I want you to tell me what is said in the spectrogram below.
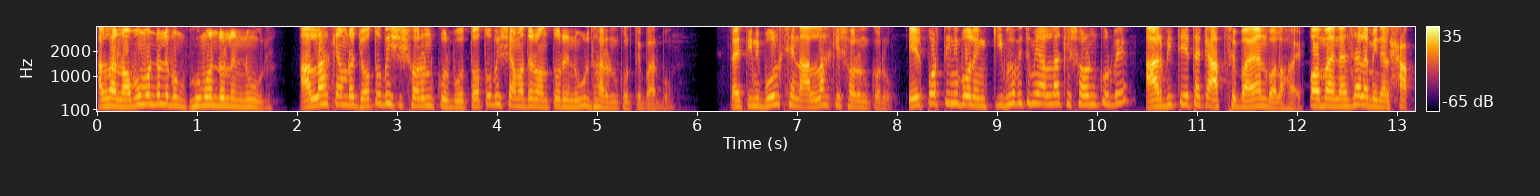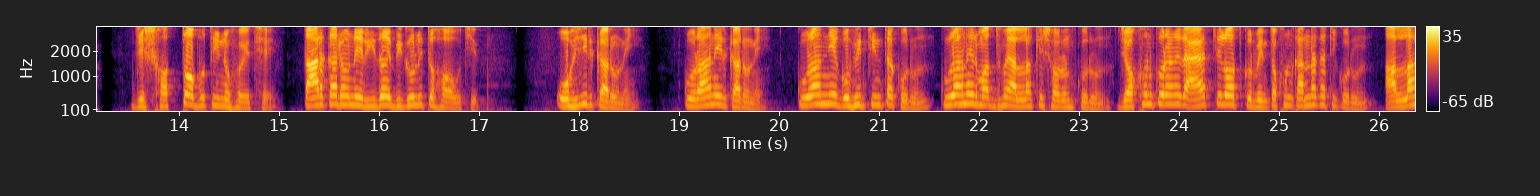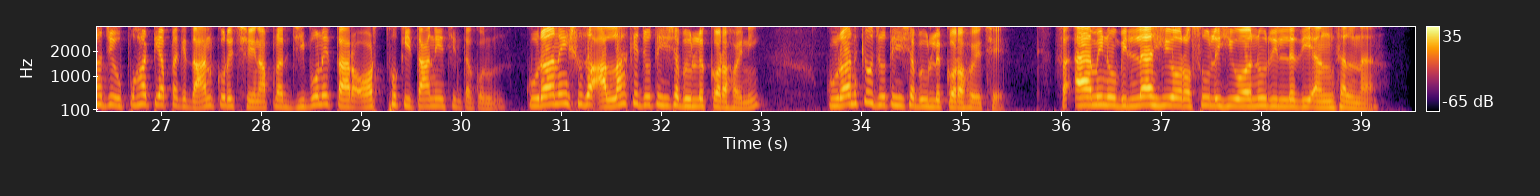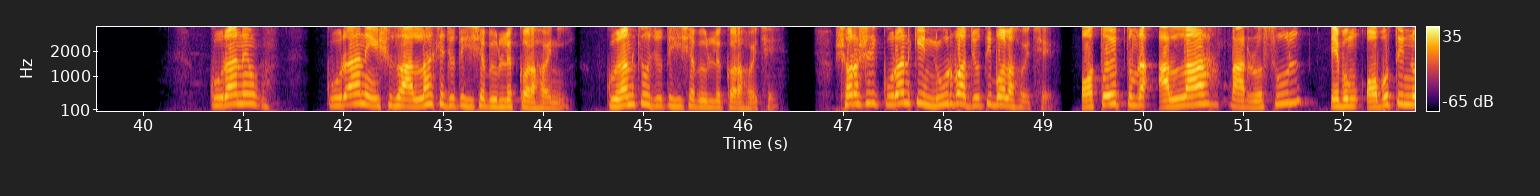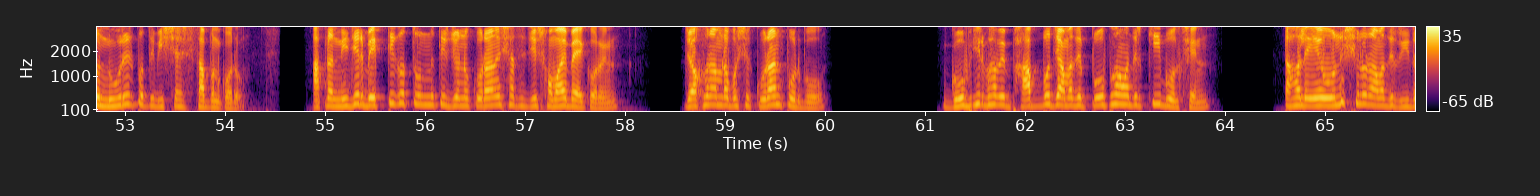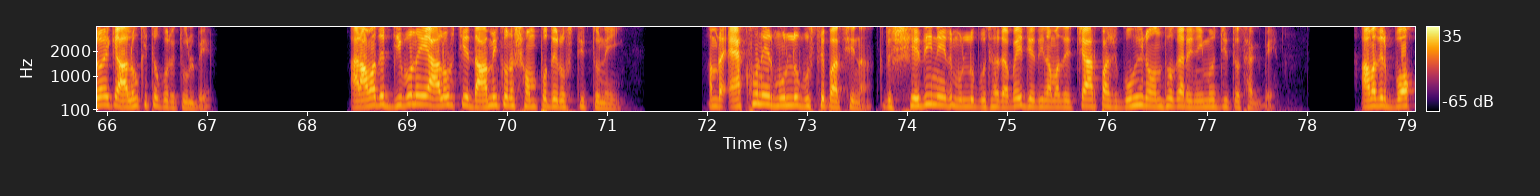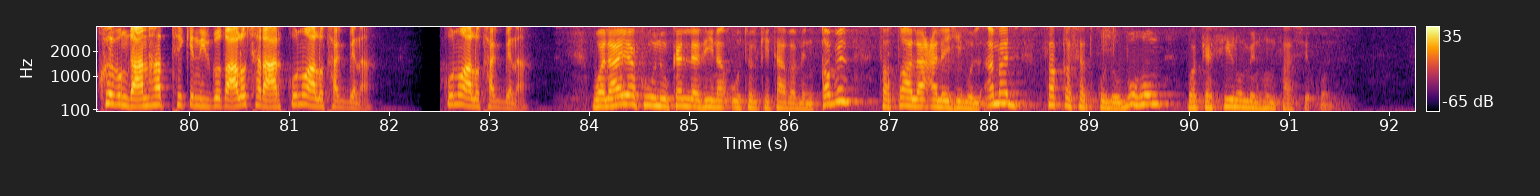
আল্লাহ নবমণ্ডল এবং ভূমণ্ডলের নূর। আল্লাহকে আমরা যত বেশি স্মরণ করব, তত বেশি আমাদের অন্তরে নূর ধারণ করতে পারব। তাই তিনি বলছেন, আল্লাহকে স্মরণ করো। এরপর তিনি বলেন, কীভাবে তুমি আল্লাহকে স্মরণ করবে? আরবিতে এটাকে আতফে বায়ান বলা হয়। অমা নাজাল মিনাল হাক যে সত্য অবতীর্ণ হয়েছে, তার কারণে হৃদয় বিগলিত হওয়া উচিত। ওহির কারণে, কোরআনের কারণে, কোরআন নিয়ে গভীর চিন্তা করুন। কোরআনের মাধ্যমে আল্লাহকে স্মরণ করুন। যখন কোরআনের আয়াত তেলাওয়াত করবেন, তখন কান্নাকাটি করুন। আল্লাহ যে উপহারটি আপনাকে দান করেছেন, আপনার জীবনে তার অর্থ কি তা নিয়ে চিন্তা করুন। কোরআনেই শুধু আল্লাহকে জ্যোতি হিসাবে উল্লেখ করা হয়নি, কোরআনকেও জ্যোতি হিসাবে উল্লেখ করা হয়েছে। আমিনু বিল্লাহি ও রসুলহি ও নুরিল্লাদি আংসালনা কোরআনেও কোরআনে শুধু আল্লাহকে জ্যোতি হিসাবে উল্লেখ করা হয়নি, কোরআনকেও জ্যোতি হিসাবে উল্লেখ করা হয়েছে। সরাসরি কোরআনকে নূর বা জ্যোতি বলা হয়েছে, অতএব তোমরা আল্লাহ, তার রসুল এবং অবতীর্ণ নূরের প্রতি বিশ্বাস স্থাপন করো। আপনার নিজের ব্যক্তিগত উন্নতির জন্য কোরআনের সাথে যে সময় ব্যয় করেন, যখন আমরা বসে কোরআন পড়ব গভীরভাবে ভাবব যে আমাদের প্রভু আমাদের কি বলছেন, তাহলে এ অনুশীলন আমাদের হৃদয়কে আলোকিত করে তুলবে। আর আমাদের জীবনে এই আলোর চেয়ে দামি কোনো সম্পদের অস্তিত্ব নেই। আমরা এখন এর মূল্য বুঝতে পারছি না, কিন্তু সেদিন এর মূল্য বোঝা যাবে যেদিন আমাদের চারপাশ গহীন অন্ধকারে নিমজ্জিত থাকবে। আমাদের বক্ষ এবং ডান হাত থেকে নির্গত আলো ছাড়া আর কোনো আলো থাকবে না, কোনো আলো থাকবে না। ولا يكونوا كالذين أوتوا الكتاب من قبل فطال عليهم الأمد فقست قلوبهم وكثير منهم فاسقون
